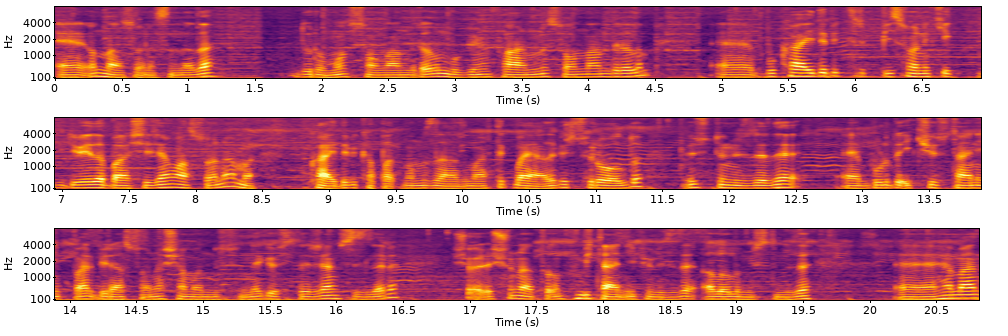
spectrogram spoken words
Ee, ondan sonrasında da durumu sonlandıralım. Bugünün farmını sonlandıralım. Ee, bu kaydı bitirip bir sonraki videoya da başlayacağım az sonra ama bu kaydı bir kapatmamız lazım artık. Bayağı da bir süre oldu. Üstümüzde de e, burada 200 tane ip var. Biraz sonra şamanın üstünde göstereceğim sizlere. Şöyle şunu atalım. bir tane ipimizi de alalım üstümüze. E, hemen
